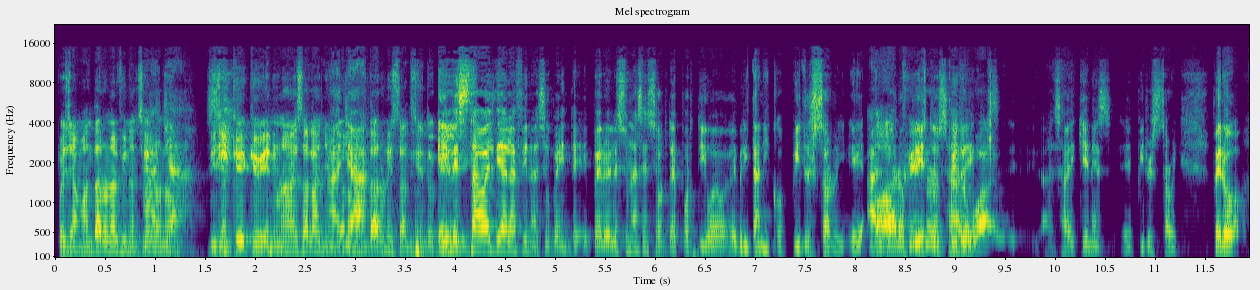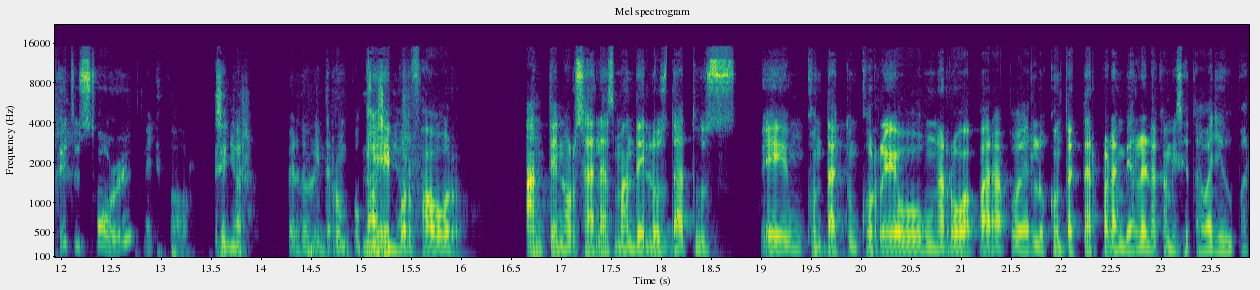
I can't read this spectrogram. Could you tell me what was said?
Pues ya mandaron al financiero, ¿no? Allá, Dicen sí. que, que viene una vez al año. Ya lo mandaron y están diciendo que. Él estaba el día de la final sub-20, pero él es un asesor deportivo eh, británico, Peter Story. Eh, Álvaro Ah, Peter, Prieto Peter sabe? Sabe quién es, eh, Peter Story. Pero, Peter Story. Me echo un favor. señor, Perdón, lo interrumpo. No, que señor. por favor, Antenor Salas mande los datos, eh, un contacto, un correo, una arroba para poderlo contactar para enviarle la camiseta a Valledupar.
